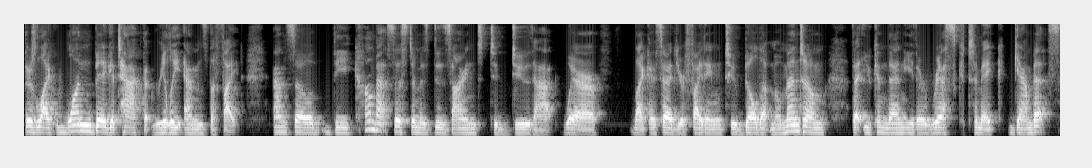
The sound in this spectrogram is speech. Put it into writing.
there's like one big attack that really ends the fight. And so the combat system is designed to do that, where like I said, you're fighting to build up momentum that you can then either risk to make gambits,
